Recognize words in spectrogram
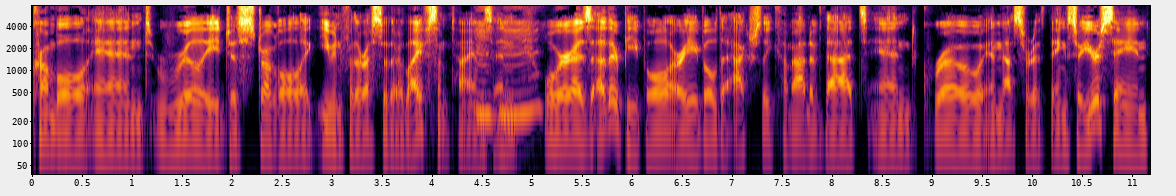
crumble and really just struggle like even for the rest of their life sometimes mm-hmm. and whereas other people are able to actually come out of that and grow and that sort of thing so you're saying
